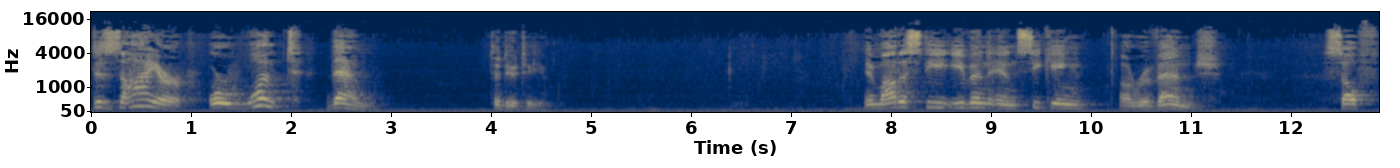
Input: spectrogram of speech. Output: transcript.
desire or want them to do to you. Immodesty, even in seeking uh, revenge, self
